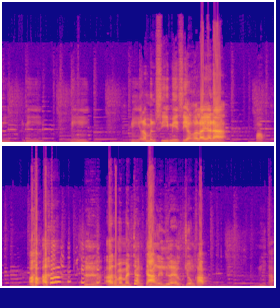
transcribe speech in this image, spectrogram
นี่นี่นี่นี่แล้วมันสีมีเสียงอะไรอะน่ะปั๊บปั๊บอะทำไมมันจางๆเรื่อยๆอะคุณผู้ชมครับนี่อะ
